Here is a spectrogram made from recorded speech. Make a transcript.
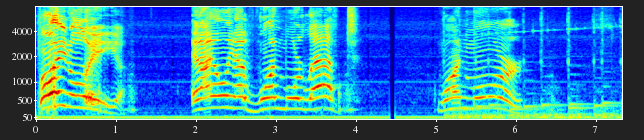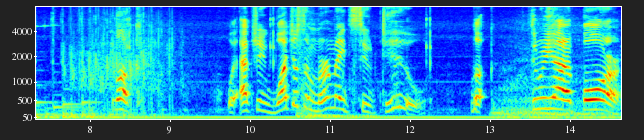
Finally! And I only have one more left. One more. Look. Wait, actually, what does a mermaid suit do? Look. Three out of four.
